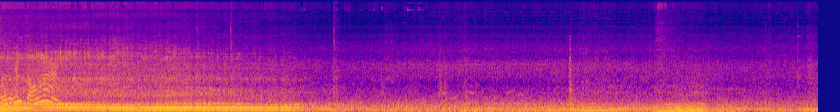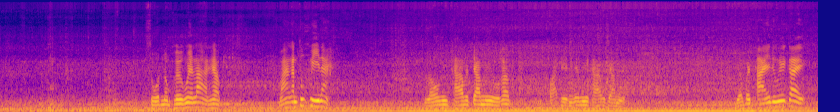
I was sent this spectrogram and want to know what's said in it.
ลงชั้นสองนะส่วนอำเภอห้วยลาดครับ มากันทุกปีนะ เรามีขาประจำอยู่ครับป้าเด่นก็มีขาประจำอยู่เดี๋ยวไปถ่ายให้ดูใกล้ๆ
